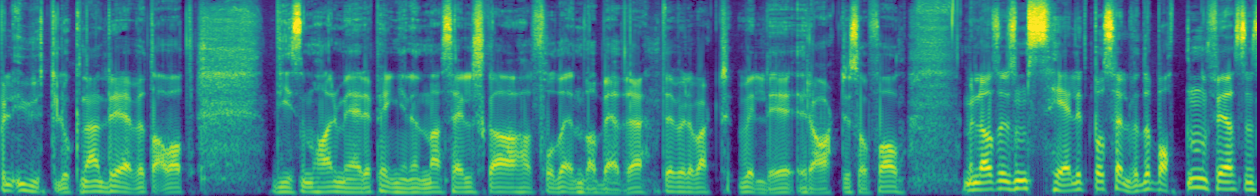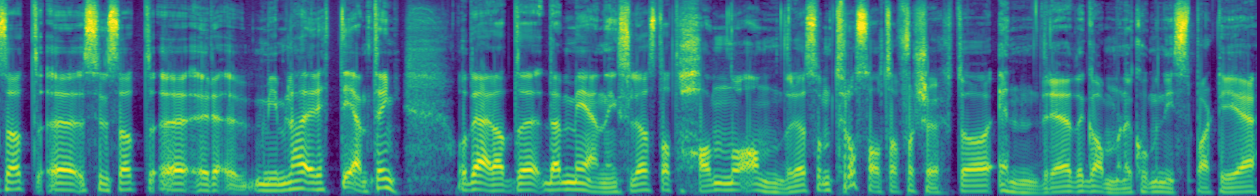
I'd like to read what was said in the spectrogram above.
utelukkende er drevet av at de som har mer penger enn meg selv skal få det enda bedre. Det ville vært veldig rart i så fall. Men la oss liksom se litt på selve debatten, for jeg syns at, synes at uh, Mimel har rett i én ting. Og det er at det er meningsløst at han og andre som tross alt har forsøkt å endre det gamle kommunistpartiet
